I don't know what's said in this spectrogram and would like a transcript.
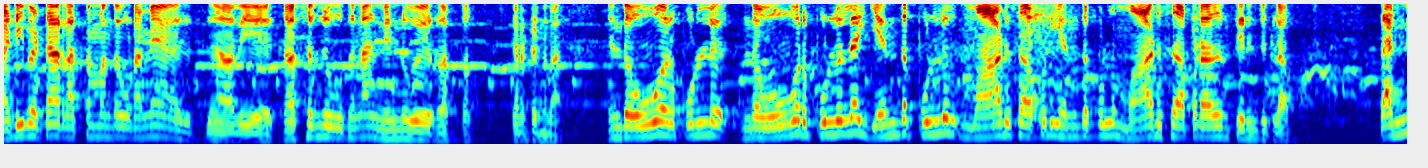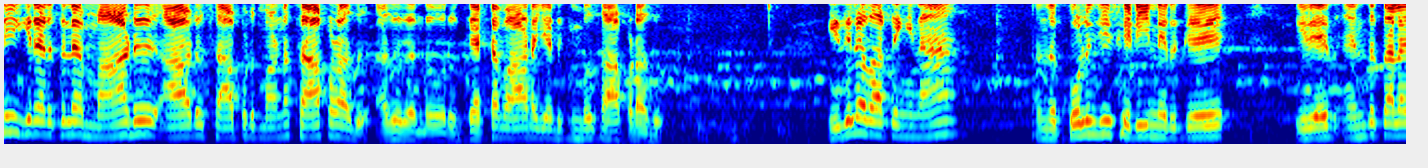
அடிபட்டா ரத்தம் வந்த உடனே அதை கசஞ்சு ஊற்றுனா நின்று போயிடும் ரத்தம். கரெக்டுங்களா இந்த ஒவ்வொரு புல் இந்த ஒவ்வொரு புல்லில் எந்த புல் மாடு சாப்பிடும் எந்த புல் மாடு சாப்பிடாதுன்னு தெரிஞ்சுக்கலாம். தண்ணி இருக்கிற இடத்துல மாடு ஆடு சாப்பிடுமானா சாப்பிடாது. அது அந்த ஒரு கெட்ட வாடகை எடுக்கும்போது சாப்பிடாது. இதில் பார்த்தீங்கன்னா அந்த கொளிஞ்சி செடின்னு இருக்குது இது எந்த தலை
